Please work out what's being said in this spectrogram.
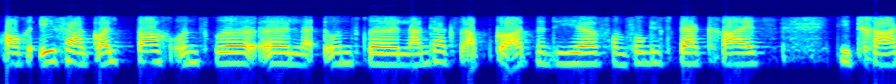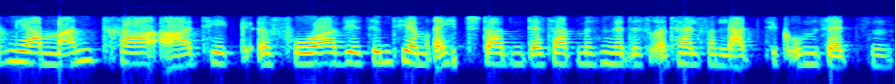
auch Eva Goldbach, unsere, äh, unsere Landtagsabgeordnete hier vom Vogelsbergkreis, die tragen ja mantraartig äh, vor, wir sind hier im Rechtsstaat und deshalb müssen wir das Urteil von Leipzig umsetzen.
